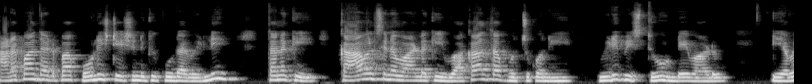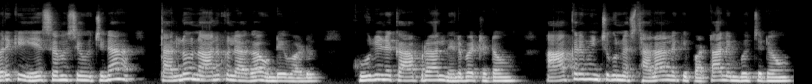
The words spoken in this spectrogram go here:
అడపాదడపా పోలీస్ స్టేషన్కి కూడా వెళ్ళి తనకి కావలసిన వాళ్ళకి వకాల్తా పుచ్చుకొని విడిపిస్తూ ఉండేవాడు. ఎవరికి ఏ సమస్య వచ్చినా తల్లో నాలుకలాగా ఉండేవాడు. కూలిన కాపురాలు నిలబెట్టడం ఆక్రమించుకున్న స్థలాలకి పట్టాలింపొచ్చడం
